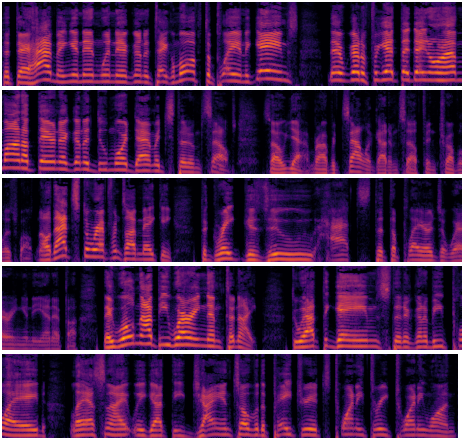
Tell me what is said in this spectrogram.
that they're having. And then when they're going to take them off to play in the games, they're going to forget that they don't have them on up there and they're going to do more damage to themselves. So, yeah, Robert Saleh got himself in trouble as well. No, that's the reference I'm making the great gazoo hats that the players are wearing in the NFL. They will not be wearing them tonight throughout the games that are going to be played. Last night, we got the Giants over the Patriots 23 21,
